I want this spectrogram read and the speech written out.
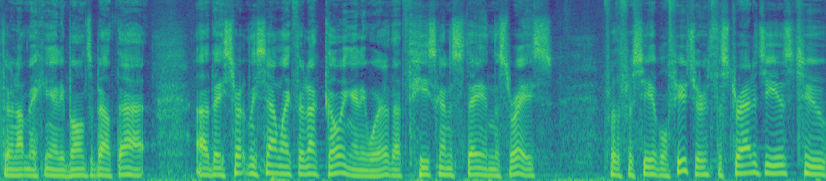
They're not making any bones about that. Uh, they certainly sound like they're not going anywhere, that he's going to stay in this race for the foreseeable future. The strategy is to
